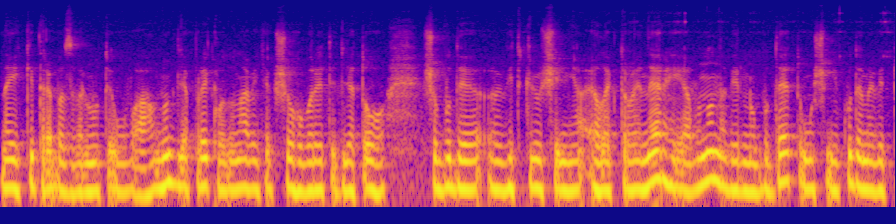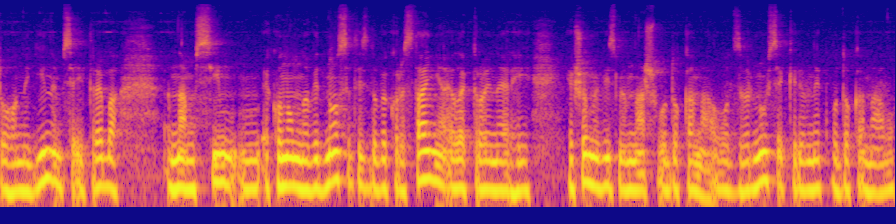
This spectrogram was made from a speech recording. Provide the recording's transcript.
на які треба звернути увагу. Ну для прикладу, навіть якщо говорити для того, що буде е, відключення електроенергії, воно навірно буде, тому що нікуди ми від того не дінемося, і треба нам всім економно відноситись до використання електроенергії. Якщо ми візьмемо наш водоканал, от звернувся керівник водоканалу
